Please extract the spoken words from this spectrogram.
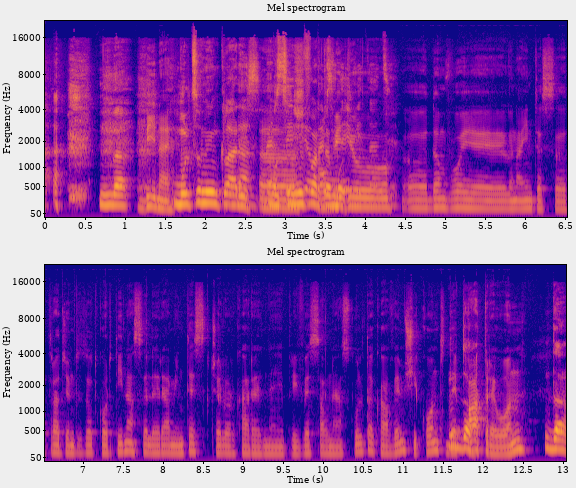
da. Bine. Mulțumim, Claris. Da, Mulțumim foarte mult. Video, uh, dăm voie, înainte să tragem de tot cortina, să le reamintesc celor care ne privesc sau ne ascultă că avem și cont de da. Patreon. Da.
